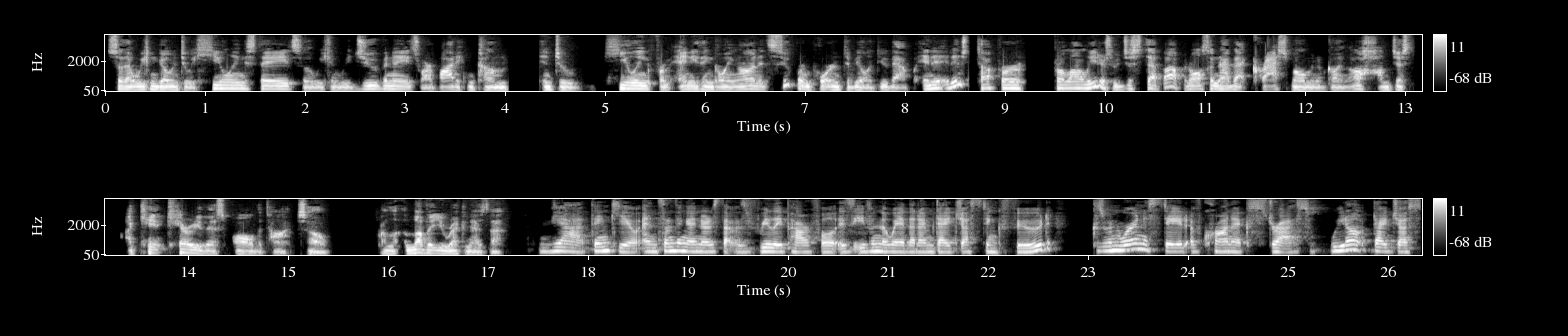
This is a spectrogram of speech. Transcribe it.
so that we can go into a healing state, so that we can rejuvenate, so our body can come into healing from anything going on. It's super important to be able to do that. And it, is tough for, for a lot of leaders who just step up and all of a sudden have that crash moment of going, Oh, I'm just, I can't carry this all the time. So I, lo- I love that you recognize that. Yeah, thank you. And something I noticed that was really powerful is even the way that I'm digesting food. Because when we're in a state of chronic stress, we don't digest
